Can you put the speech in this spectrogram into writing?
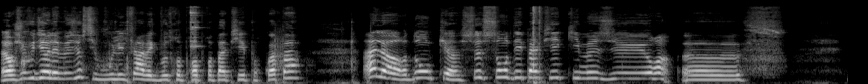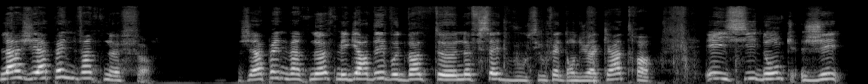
Alors, je vais vous dire les mesures. Si vous voulez le faire avec votre propre papier, pourquoi pas. Alors, donc, ce sont des papiers qui mesurent... Euh, là, j'ai à peine 29. J'ai à peine 29, mais gardez votre 29,7 vous, si vous faites dans du A4. Et ici, donc, j'ai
